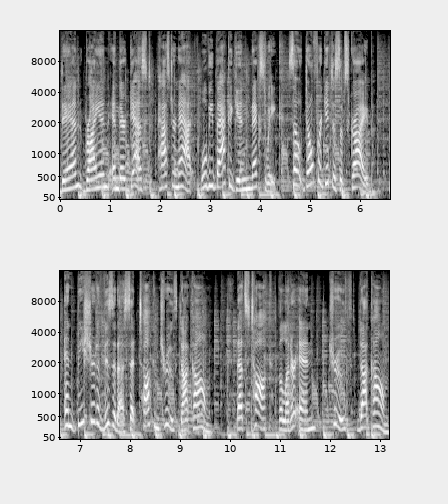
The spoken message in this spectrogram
Dan, Brian, and their guest, Pastor Nat, will be back again next week. So don't forget to subscribe. And be sure to visit us at talkintruth.com. That's talk, the letter N, truth.com.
